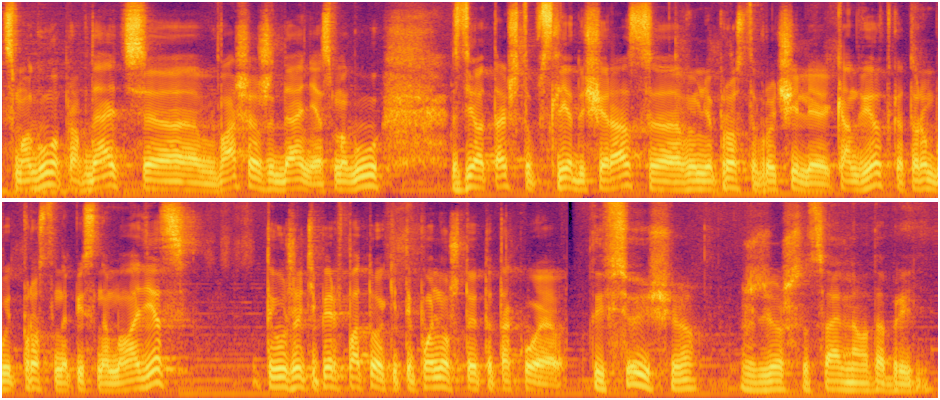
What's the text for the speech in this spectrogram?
Смогу оправдать э, ваши ожидания, смогу сделать так, чтобы в следующий раз э, вы мне просто вручили конверт, в котором будет просто написано «Молодец, ты уже теперь в потоке, ты понял, что это такое». Ты все еще ждешь социального одобрения.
